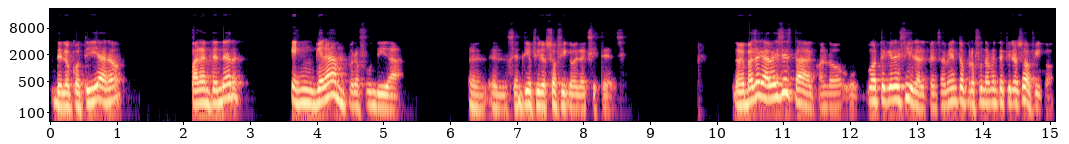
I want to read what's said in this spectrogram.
de lo cotidiano para entender en gran profundidad el, sentido filosófico de la existencia. Lo que pasa es que a veces cuando vos te querés ir al pensamiento profundamente filosófico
